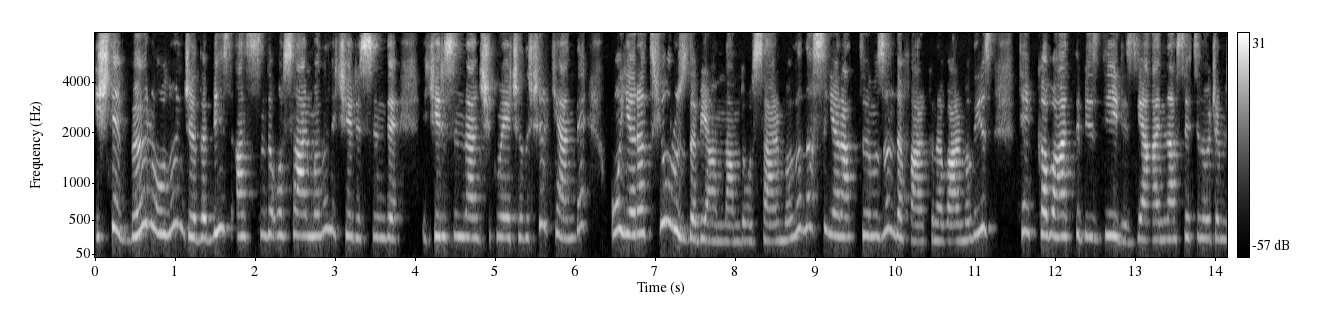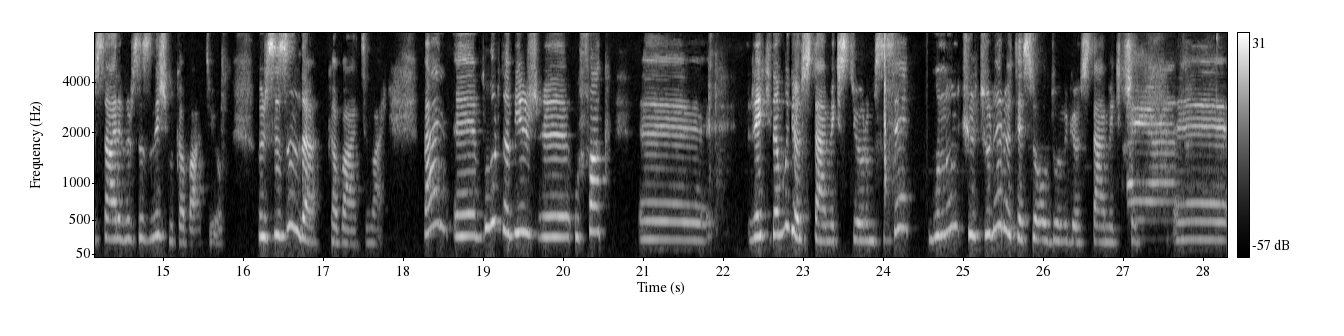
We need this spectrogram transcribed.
İşte böyle olunca da biz aslında o sarmalın içerisinde içerisinden çıkmaya çalışırken de o yaratıyoruz da bir anlamda o sarmalı. Nasıl yarattığımızın da farkına varmalıyız. Tek kabahatli biz değiliz. Yani Nasrettin Hoca misali hırsızın hiç mi kabahati yok? Hırsızın da kabahati var. Ben e, burada bir e, ufak e, reklamı göstermek istiyorum size. Bunun kültürler ötesi olduğunu göstermek için. E,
